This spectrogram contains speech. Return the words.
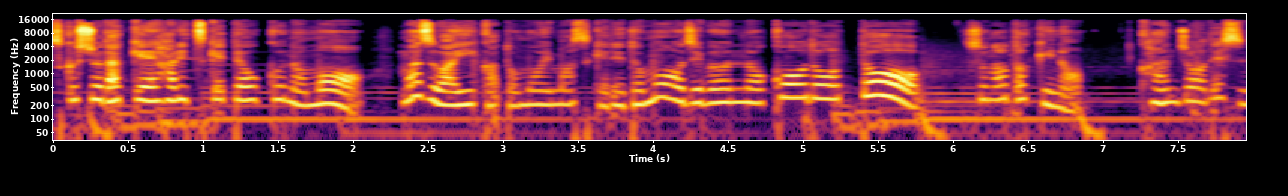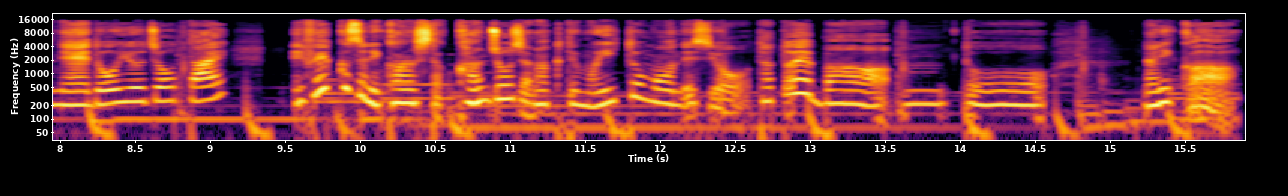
スクショだけ貼り付けておくのも、まずはいいかと思いますけれども、自分の行動と、その時の感情ですね。どういう状態 ?FX に関した感情じゃなくてもいいと思うんですよ。例えば、うんと、何か、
